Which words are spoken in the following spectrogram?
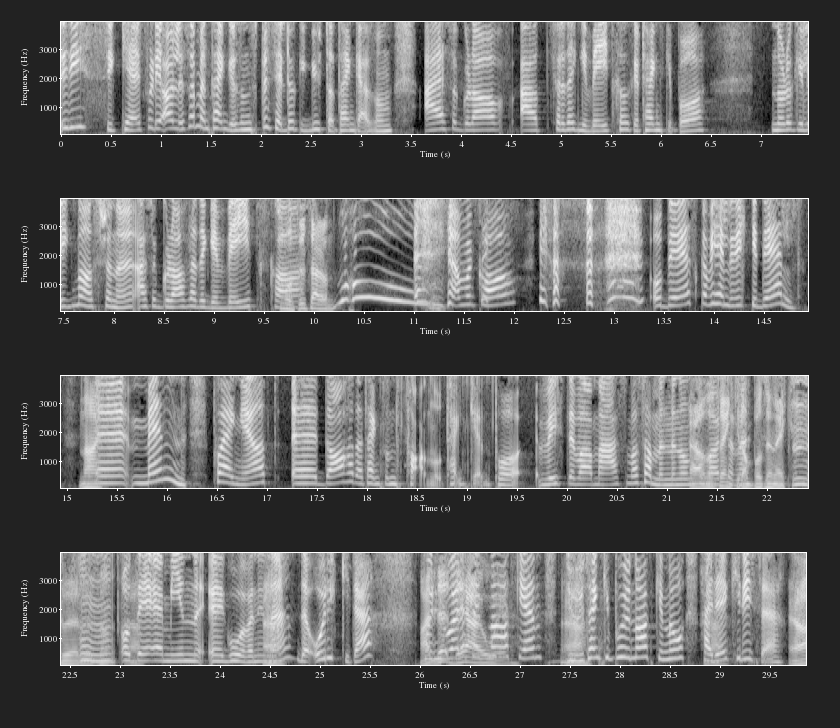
risikere Fordi alle sammen tenker jo sånn, spesielt dere gutter tenker jeg sånn Jeg er så glad for at jeg ikke vet hva dere tenker på når dere ligger med oss, skjønner du. Jeg er så glad for at jeg ikke vet hva Som oftest er det sånn woho! Ja, men hva? Og det skal vi heller ikke dele. Nei. Eh, men poenget er at eh, da hadde jeg tenkt sånn Faen, nå tenker han på Hvis det var meg som var sammen med noen Ja, som nå tenker han på sin eks, Mm, liksom. mm, og det er min eh, gode venninne. Ja. Det orker ikke jeg. For Nei, hun har jeg sett jo- naken, du tenker på hun naken nå. Her Ja. er krise. Ja,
